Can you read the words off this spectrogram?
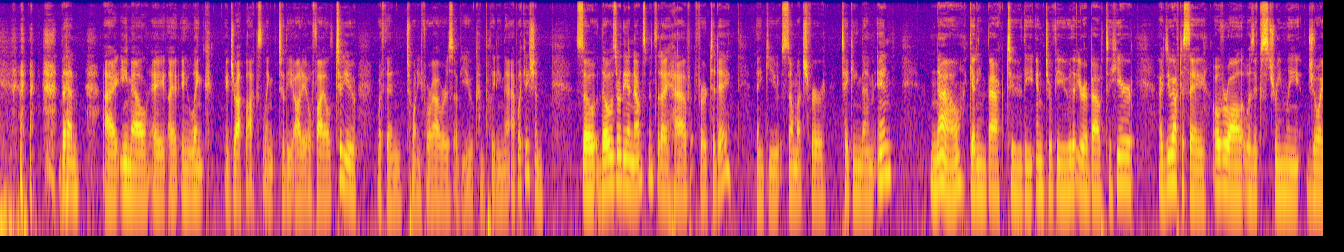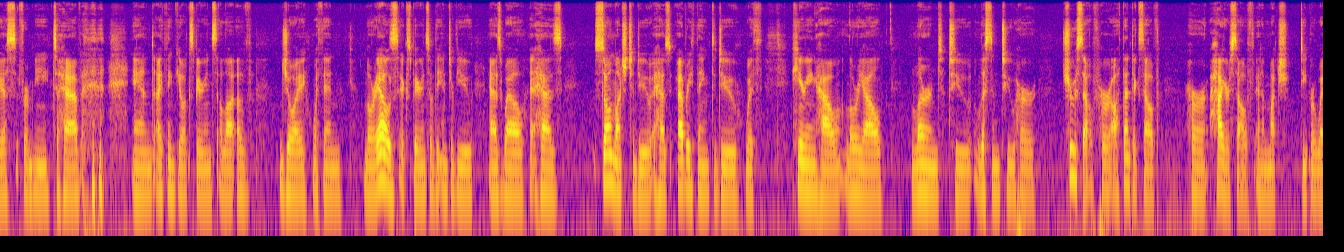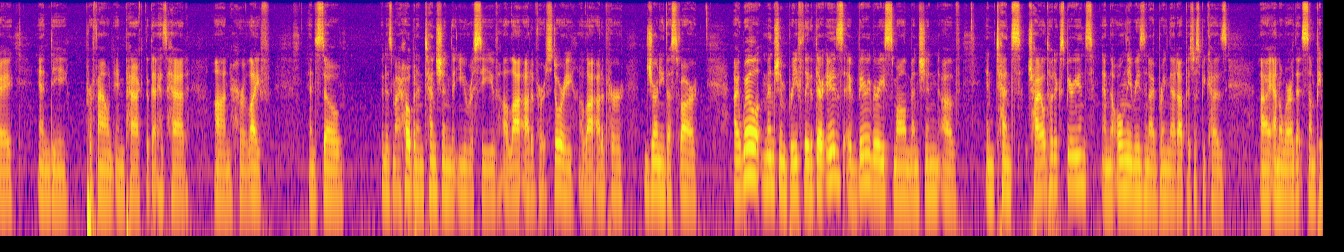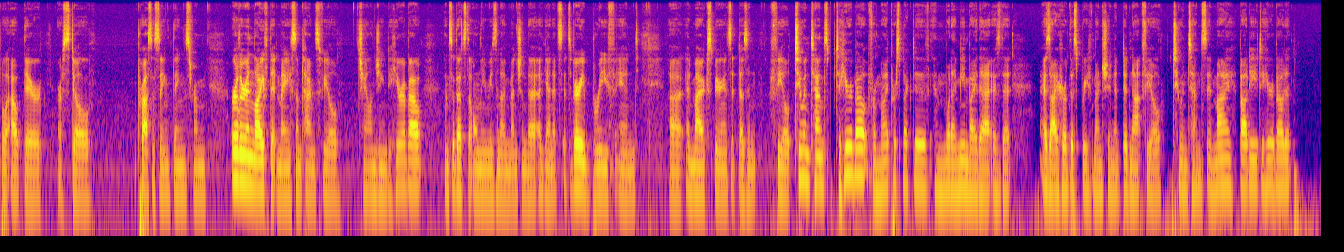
then I email a, a, a, link, a Dropbox link to the audio file to you within 24 hours of you completing that application. So, those are the announcements that I have for today. Thank you so much for taking them in. Now, getting back to the interview that you're about to hear, I do have to say, overall, it was extremely joyous for me to have. and I think you'll experience a lot of joy within Loriel's experience of the interview as well. It has so much to do, it has everything to do with hearing how Loriel learned to listen to her true self, her authentic self, her higher self in a much deeper way, and the profound impact that that has had on her life. And so it is my hope and intention that you receive a lot out of her story, a lot out of her journey thus far. I will mention briefly that there is a very, very small mention of intense childhood experience. And the only reason I bring that up is just because I am aware that some people out there are still processing things from earlier in life that may sometimes feel challenging to hear about. And so that's the only reason I mentioned that. Again, it's it's very brief and uh, in my experience, it doesn't feel too intense to hear about from my perspective. And what I mean by that is that as I heard this brief mention, it did not feel too intense in my body to hear about it.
